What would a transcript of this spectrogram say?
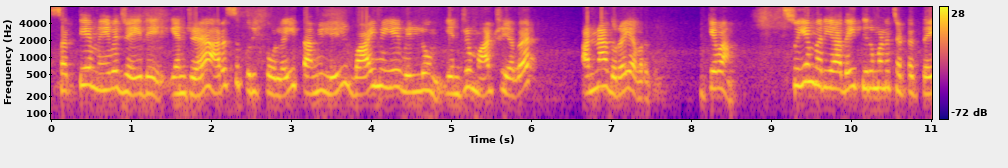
சத்தியமேவ ஜெயதே என்ற அரசு குறிக்கோளை தமிழில் வாய்மையே வெல்லும் என்று மாற்றியவர் அண்ணாதுரை அவர்கள். ஓகேவா? சுயமரியாதை திருமண சட்டத்தை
